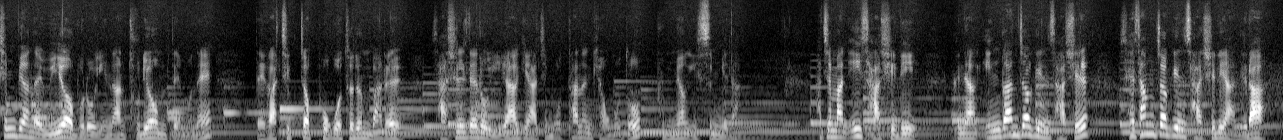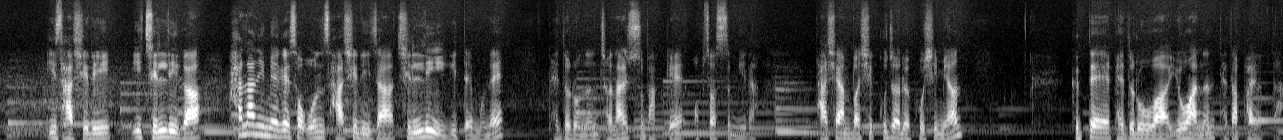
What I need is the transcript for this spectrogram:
신변의 위협으로 인한 두려움 때문에 내가 직접 보고 들은 바를 사실대로 이야기하지 못하는 경우도 분명 있습니다. 하지만 이 사실이 그냥 인간적인 사실, 세상적인 사실이 아니라 이 사실이 이 진리가 하나님에게서 온 사실이자 진리이기 때문에 베드로는 전할 수밖에 없었습니다. 다시 한번 19절을 보시면 그때 베드로와 요한은 대답하였다.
